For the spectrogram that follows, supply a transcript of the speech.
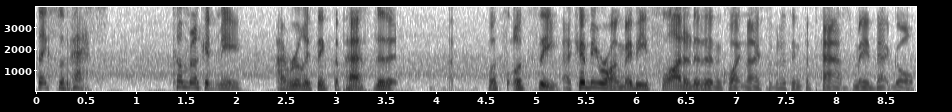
thanks for the pass. Come look at me. I really think the pass did it. Uh, let's let's see. I could be wrong. Maybe he slotted it in quite nicely, but I think the pass made that goal.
